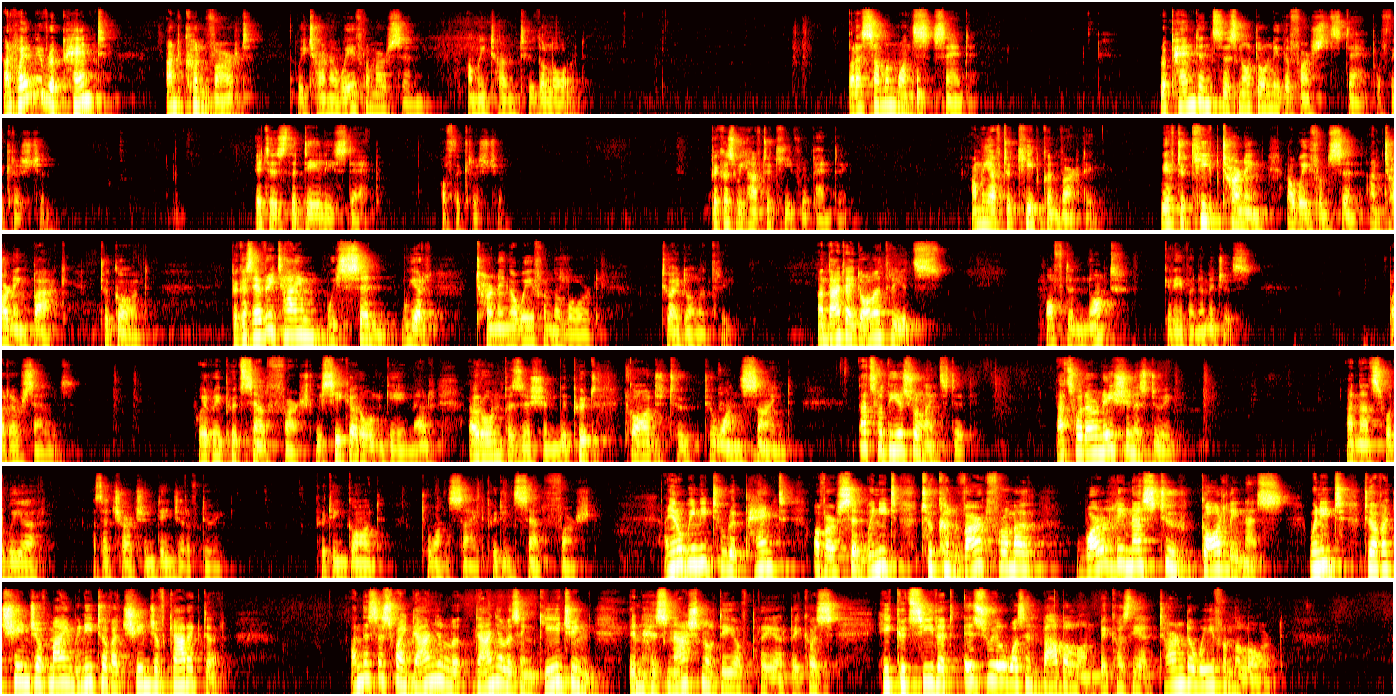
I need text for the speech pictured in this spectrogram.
And when we repent and convert, we turn away from our sin and we turn to the Lord. But as someone once said, repentance is not only the first step of the Christian, it is the daily step of the Christian. Because we have to keep repenting. And we have to keep converting. We have to keep turning away from sin and turning back to God. Because every time we sin, we are turning away from the Lord to idolatry. And that idolatry, it's often not graven images, but ourselves where we put self first. We seek our own gain, our, our own position. We put God to, to one side. That's what the Israelites did. That's what our nation is doing. And that's what we are, as a church, in danger of doing. Putting God to one side, putting self first. And you know, we need to repent of our sin. We need to convert from our worldliness to godliness. We need to have a change of mind. We need to have a change of character. And this is why Daniel, Daniel is engaging in his national day of prayer because he could see that Israel was in Babylon because they had turned away from the Lord.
